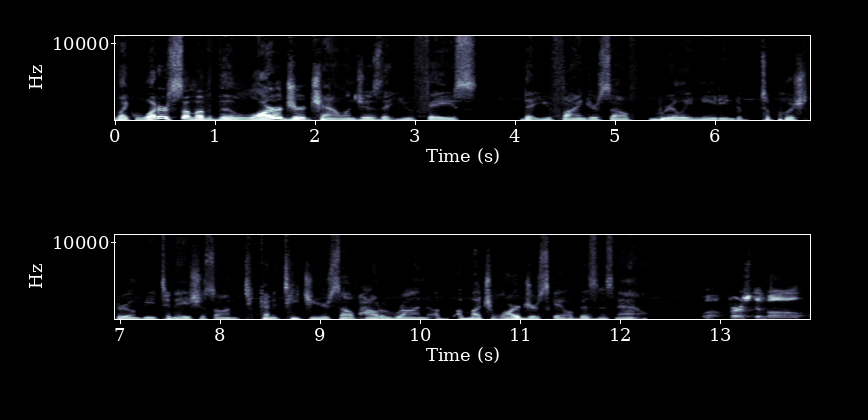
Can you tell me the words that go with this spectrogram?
like what are some of the larger challenges that you face that you find yourself really needing to, to push through and be tenacious on to kind of teaching yourself how to run a, a much larger scale business now Well, first of all,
